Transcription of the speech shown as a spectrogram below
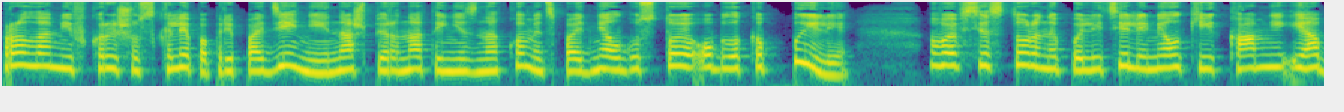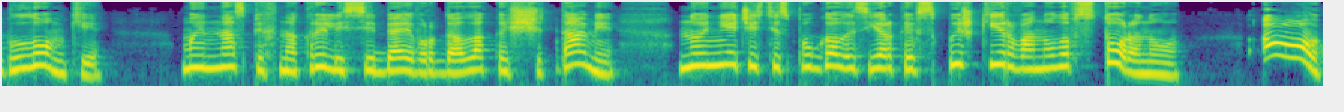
Проломив крышу склепа при падении, наш пернатый незнакомец поднял густое облако пыли. Во все стороны полетели мелкие камни и обломки. Мы наспех накрыли себя и вурдалака щитами — но нечисть испугалась яркой вспышки и рванула в сторону. «О!»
